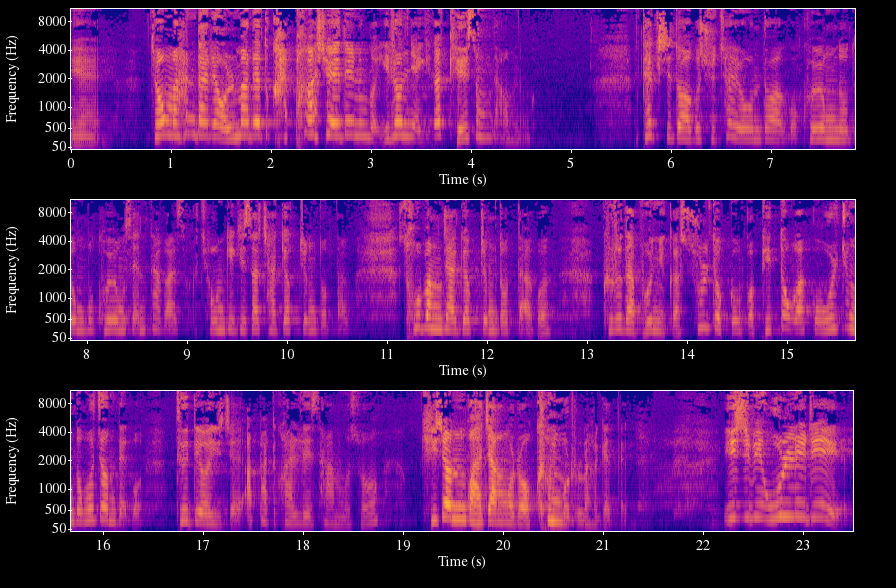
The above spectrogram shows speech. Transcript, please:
예. 정말 한 달에 얼마라도 갚아가셔야 되는 거 이런 얘기가 계속 나오는 거. 택시도 하고 주차 요원도 하고 고용노동부 고용센터 가서 전기기사 자격증도 따고 소방 자격증도 따고 그러다 보니까 술도 끊고 빚도 갖고 우울증도 호전되고 드디어 이제 아파트 관리 사무소 기전 과장으로 근무를 하게 되고 이 집이 울 일이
